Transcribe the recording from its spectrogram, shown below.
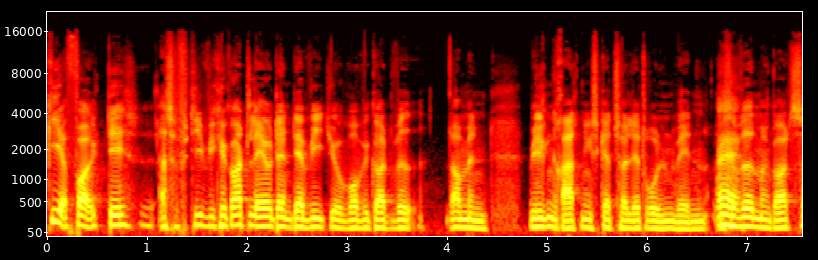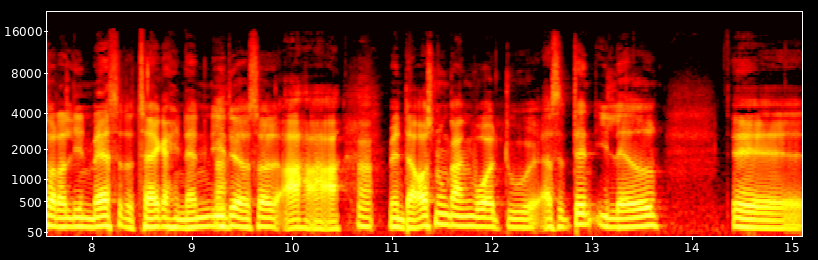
giver folk det, altså fordi vi kan godt lave den der video, hvor vi godt ved, om man, hvilken retning skal toiletrullen vende, og Ja, så ved man godt, så er der lige en masse, der tagger hinanden ja. I det, og så ah, ah, ah. Ja. Men der er også nogle gange, hvor at du, altså den I lavede, øh,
